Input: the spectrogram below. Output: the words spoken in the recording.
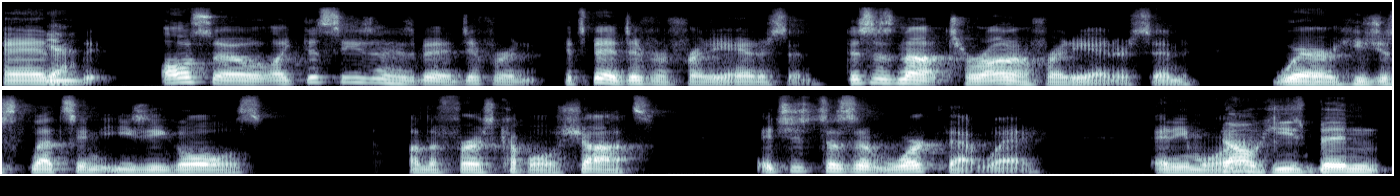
And also, like this season has been a different. It's been a different Freddie Andersen. This is not Toronto Freddie Andersen, where he just lets in easy goals on the first couple of shots. It just doesn't work that way anymore. No, he's been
